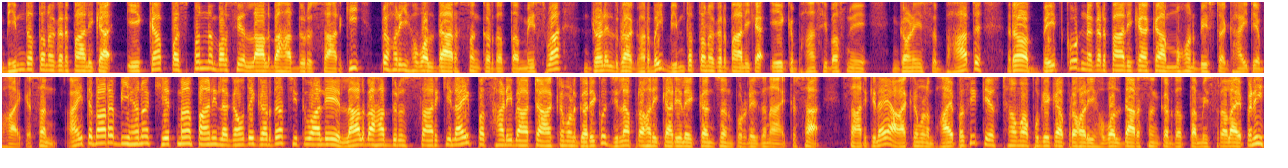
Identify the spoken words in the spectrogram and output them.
भीमदत्त नगरपालिका एकका पचपन्न वर्षीय लालबहादुर सार्की प्रहरी हवलदार शंकर दत्त मेसवा डडेलधुरा घरबै भीमदत्त नगरपालिका एक भाँसी बस्ने गणेश भाट र बेदकोट नगरपालिकाका मोहन विष्ट घाइते भएका छन्। आइतबार बिहान खेतमा पानी लगाउँदै गर्दा चितुवाले लालबहादुर सार्कीलाई पछाडिबाट आक्रमण गरेको जिल्ला प्रहरी कार्यालय कञ्चनपुरले जनाएको छ। सार्कीलाई आक्रमण भएपछि त्यस पुगेका प्रहरी हवलदार शंकर दत्त मिश्रलाई पनि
